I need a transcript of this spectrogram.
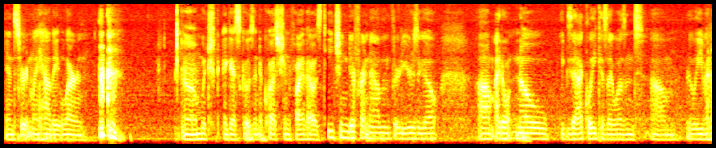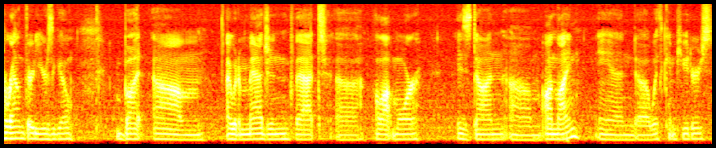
and certainly how they learn. um, which I guess goes into question five how is teaching different now than 30 years ago? Um, I don't know exactly because I wasn't um, really even around 30 years ago, but um, I would imagine that uh, a lot more is done um, online and uh, with computers,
